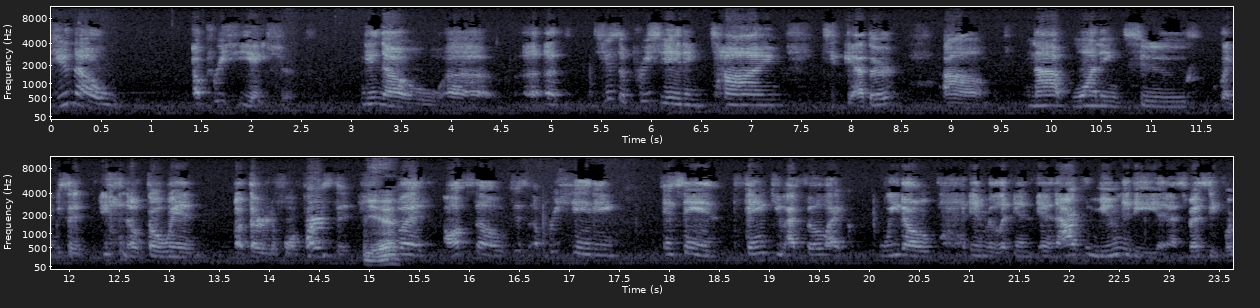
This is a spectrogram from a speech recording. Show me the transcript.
You know, appreciation. You know, uh, uh, just appreciating time together, um, not wanting to, like we said, you know, throw in a third or fourth person. Yeah. But also just appreciating and saying thank you. I feel like we don't in in, in our community, especially for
